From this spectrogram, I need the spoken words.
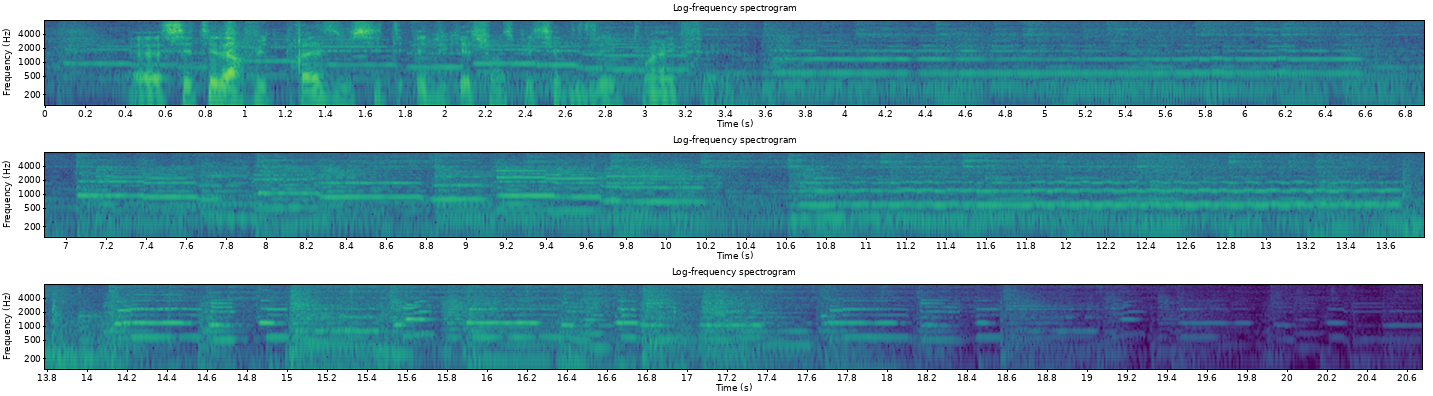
Euh, c'était la revue de presse du site éducationspécialisée.fr.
